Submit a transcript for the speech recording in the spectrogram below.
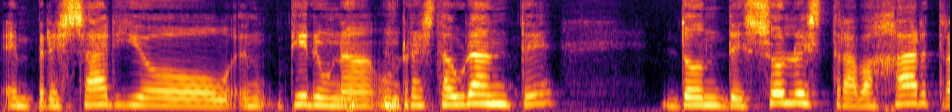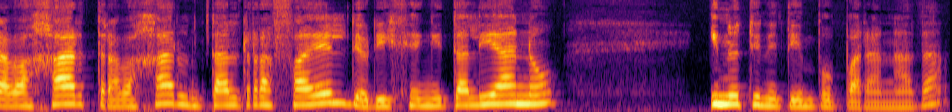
empresario, tiene un restaurante donde solo es trabajar, trabajar, trabajar, un tal Rafael de origen italiano y no tiene tiempo para nada.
